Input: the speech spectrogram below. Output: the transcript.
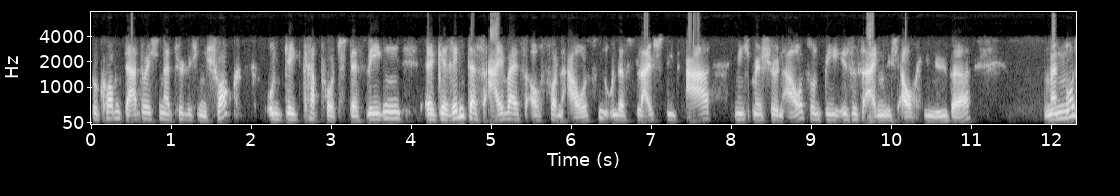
bekommt dadurch natürlich einen Schock und geht kaputt. Deswegen äh, gerinnt das Eiweiß auch von außen und das Fleisch sieht A nicht mehr schön aus und B ist es eigentlich auch hinüber. Man muss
